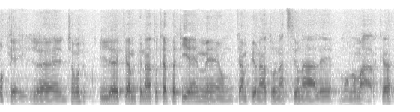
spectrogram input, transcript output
Ok, il, diciamo il campionato KTM è un campionato nazionale monomarca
